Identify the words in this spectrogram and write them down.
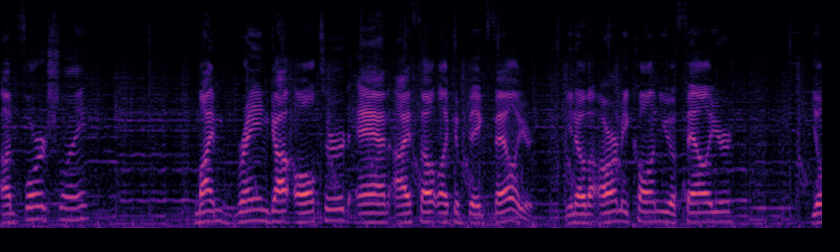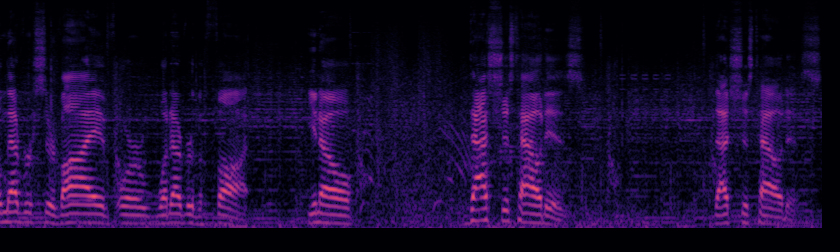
unfortunately my brain got altered and I felt like a big failure. You know, the army calling you a failure, you'll never survive, or whatever the thought. You know, that's just how it is. That's just how it is.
